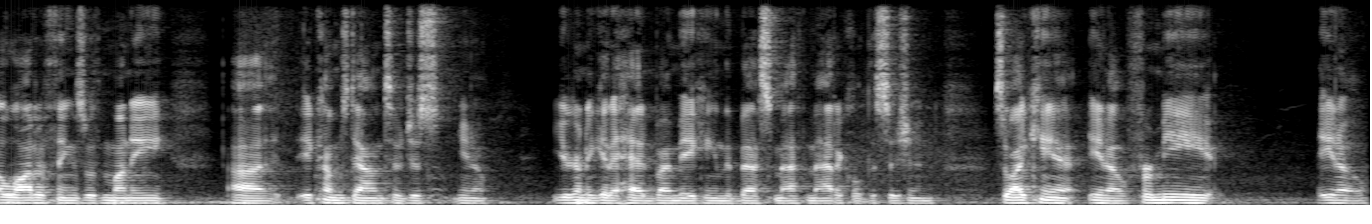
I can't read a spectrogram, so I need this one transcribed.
a lot of things with money, uh, it comes down to just you know, you're going to get ahead by making the best mathematical decision. So I can't, you know, for me, you know,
